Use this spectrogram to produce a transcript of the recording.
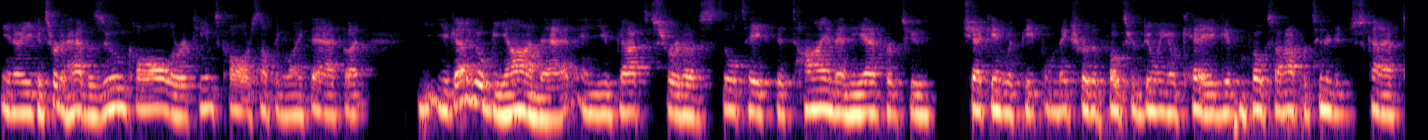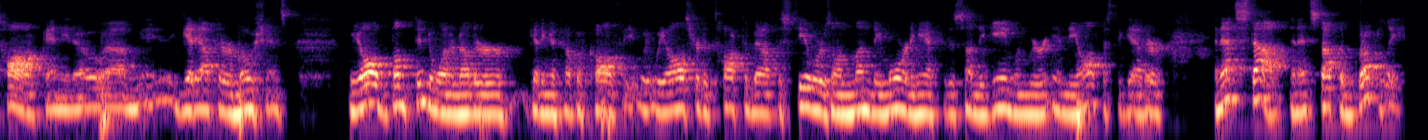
You know, you can sort of have a Zoom call or a Teams call or something like that, but you got to go beyond that, and you've got to sort of still take the time and the effort to check in with people, make sure that folks are doing okay, give them folks an opportunity to just kind of talk and you know um, get out their emotions we all bumped into one another getting a cup of coffee. We, we all sort of talked about the Steelers on Monday morning after the Sunday game when we were in the office together, and that stopped, and it stopped abruptly.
